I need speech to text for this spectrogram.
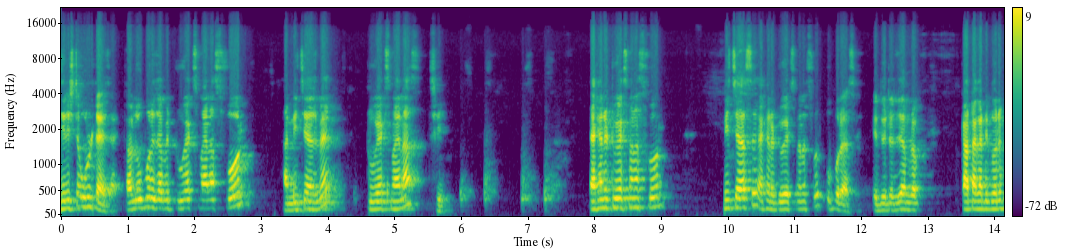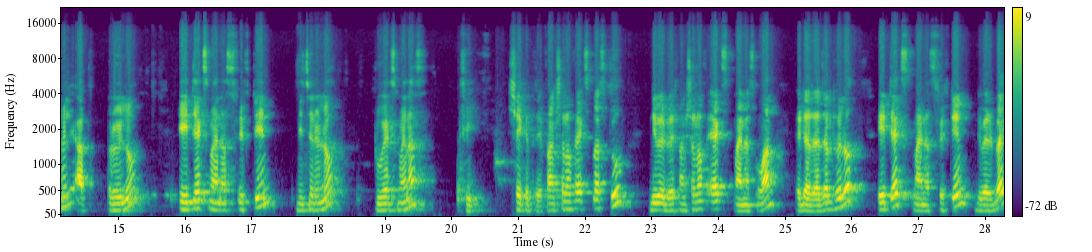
জিনিসটা উল্টায় যায়। তাহলে উপরে যাবে টু এক্স মাইনাস ফোর আর নিচে আসবে টু এক্স মাইনাস থ্রি এখানে টু এক্স মাইনাস ফোর নিচে আছে, এখানে টু এক্স মাইনাস ফোর উপরে আছে। এই দুইটা যদি আমরা কাটাকাটি করে ফেলি, আর রইল এইট এক্স মাইনাস ফিফটিন নিচে রইল টু এক্স মাইনাস থ্রি সেক্ষেত্রে function of X plus two divide by function of X minus one এটার রেজাল্ট হলো eight X minus fifteen divide by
